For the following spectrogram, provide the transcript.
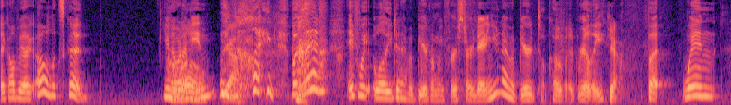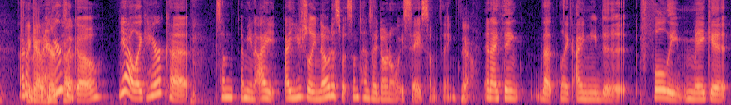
like I'll be like, "Oh, it looks good." You know what I mean? Yeah. like, but then if we, well, you didn't have a beard when we first started dating. You didn't have a beard till COVID, really. yeah. But when I don't I got know a years ago, yeah, like haircut. Some, I mean, I I usually notice, but sometimes I don't always say something. Yeah. And I think that like I need to fully make it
